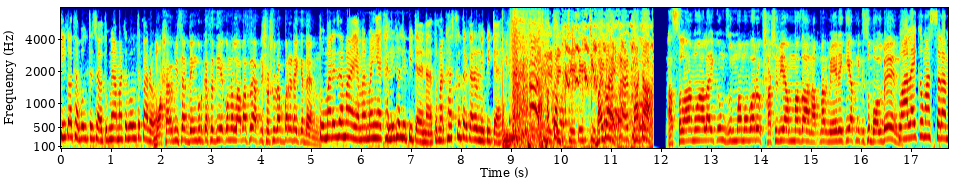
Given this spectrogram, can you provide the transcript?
কি কথা বলতে চাও? তুমি আমাকে বলতে পারো? মশার বিচার ডেঙ্গুর কাছে দিয়ে কোনো লাভ আছে? আপনি শ্বশুর আব্বারে ডেকে দেন। তোমারে জামাই আমার মাইয়া খালি খালি পিটায় না। তোমার খাসলতের কারণে পিটায়। Bye bye tata. আসসালামু আলাইকুম জুম্মা মোবারক শাশুড়ি আম্মাজান আপনার মেয়েরে কি আপনি কিছু বলবেন? ওয়ালাইকুম আসসালাম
